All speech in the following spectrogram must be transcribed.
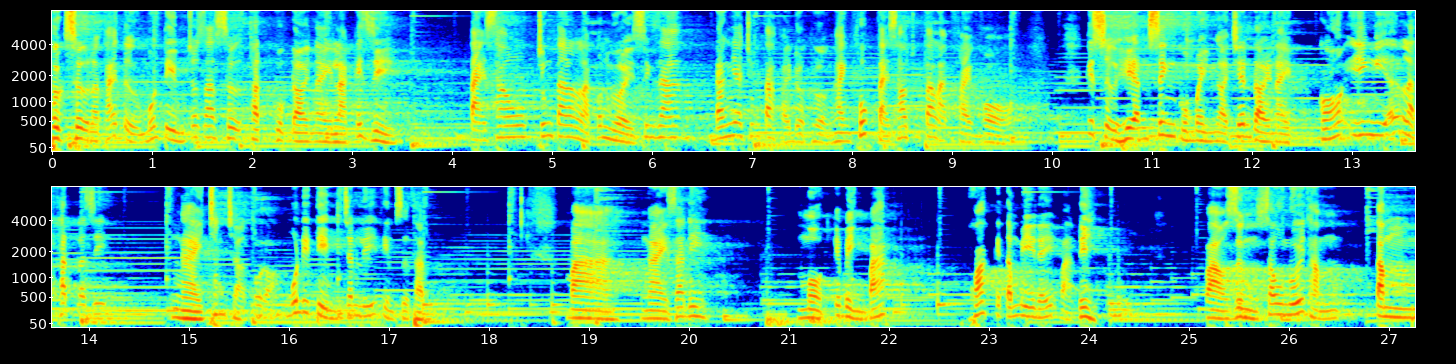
Thực sự là thái tử muốn tìm cho ra sự thật cuộc đời này là cái gì? Tại sao chúng ta là con người sinh ra? Đáng nhẽ chúng ta phải được hưởng hạnh phúc, tại sao chúng ta lại phải khổ? Cái sự hiện sinh của mình ở trên đời này có ý nghĩa là thật là gì? Ngài chăn trở câu đó, muốn đi tìm chân lý, tìm sự thật. Và ngài ra đi, một cái bình bát, khoác cái tấm y đấy và đi. Vào rừng sâu núi thẳm, tầm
